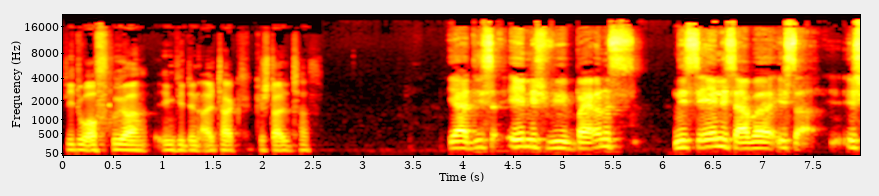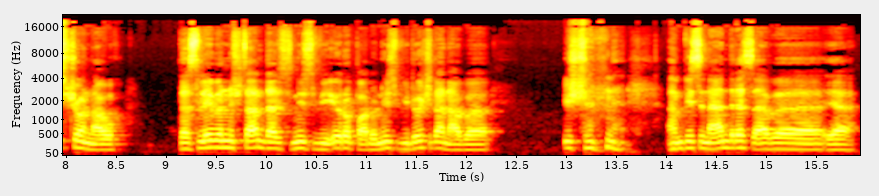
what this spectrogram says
wie du auch früher irgendwie den Alltag gestaltet hast? Ja, die ist ähnlich wie bei uns. Nicht ähnlich, aber ist, ist schon auch das Lebensstandard ist nicht wie Europa oder nicht wie Deutschland, aber ist schon ein bisschen anderes, aber ja.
